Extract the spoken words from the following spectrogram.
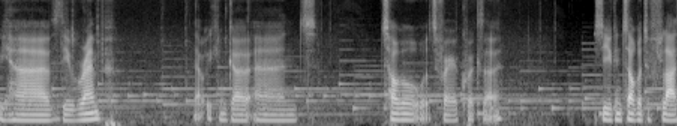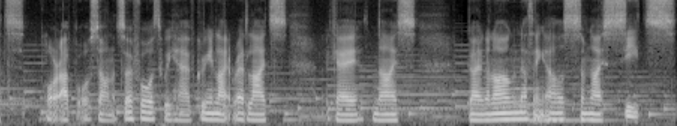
We have the ramp that we can go and toggle. It's very quick though. So you can toggle to flat or up or so on and so forth. We have green light, red lights. Okay, nice. Going along, nothing else. Some nice seats.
